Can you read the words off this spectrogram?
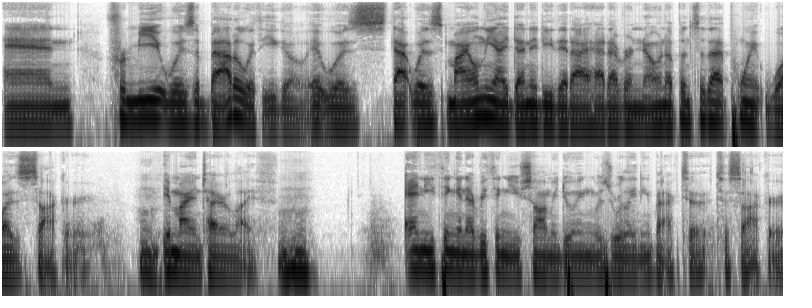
And for me, it was a battle with ego. It was that was my only identity that I had ever known up until that point was soccer in my entire life. Anything and everything you saw me doing was relating back to, to soccer.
